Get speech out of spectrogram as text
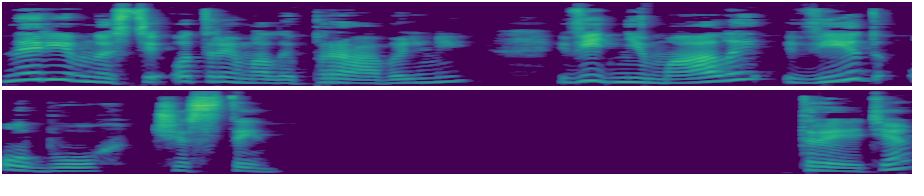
Нерівності отримали правильні, віднімали від обох частин. Третє.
